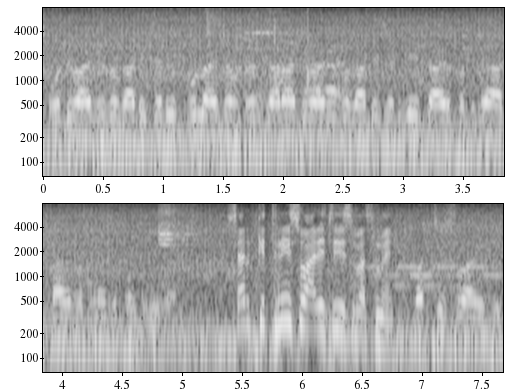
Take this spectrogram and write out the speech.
वो डिवाइडर पे गाड़ी चढ़ी फुल आइटम ट्रक जा रहा डिवाइडर पे गाड़ी चढ़ गई टायर फट गया टायर फटने से पलट गई गाड़ी सर कितनी सवारी थी इस बस में पच्चीस सवारी थी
